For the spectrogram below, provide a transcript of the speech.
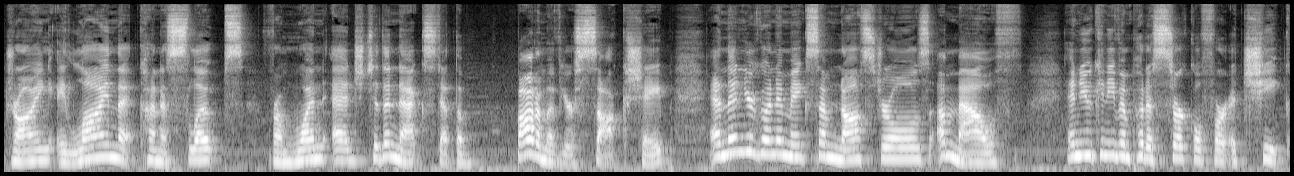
drawing a line that kind of slopes from one edge to the next at the bottom of your sock shape. And then you're going to make some nostrils, a mouth, and you can even put a circle for a cheek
